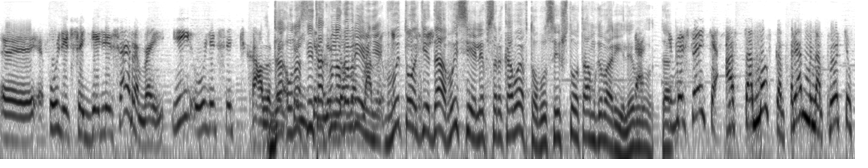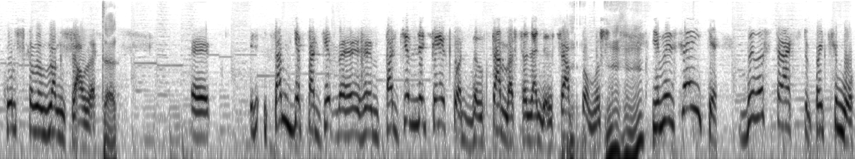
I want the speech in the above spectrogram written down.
э, улицы Делизаровой и улицы Чкаловой. Да, у нас не так много времени. В итоге, да, вы сели в 40 автобус, и что там говорили? Да. Да. И вы знаете, остановка прямо напротив Курского вокзала. Так. Э, там, где подзем, э, подземный переход был, там остановился автобус. Uh-huh. И вы знаете, было страшно. Почему?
